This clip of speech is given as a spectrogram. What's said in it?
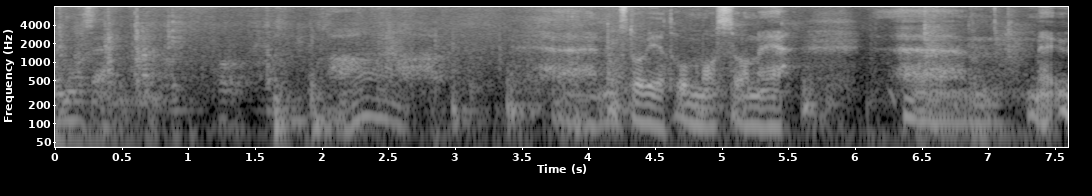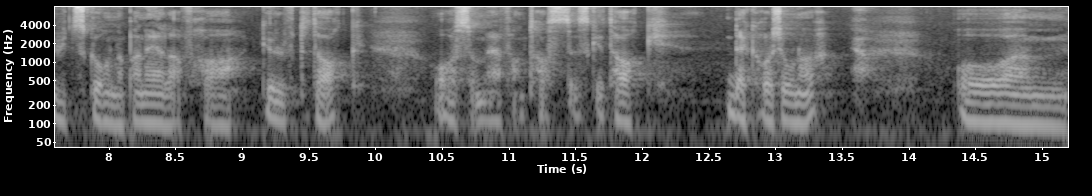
vi må se. Eh, Nå står vi i et rom også med, eh, med utskårne paneler fra gulv til tak. Og også med fantastiske takdekorasjoner. Og um,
